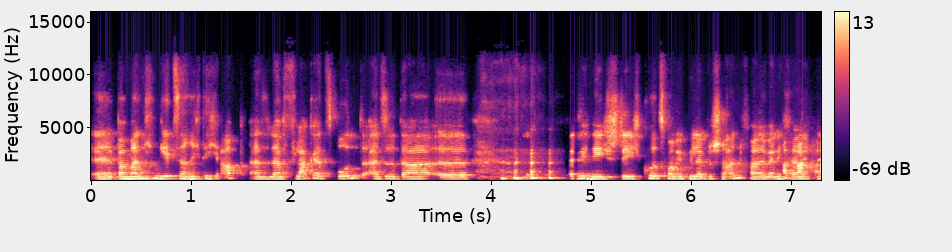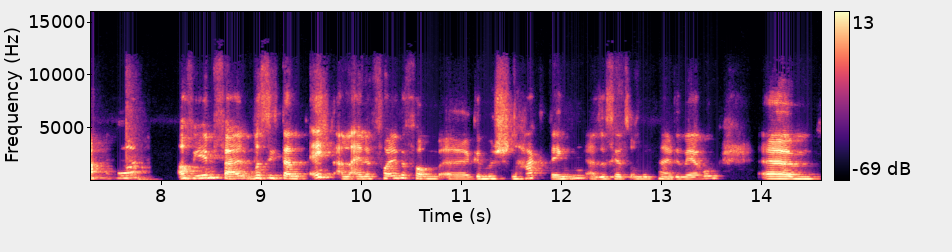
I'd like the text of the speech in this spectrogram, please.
äh, bei manchen geht es ja richtig ab. Also da flackert es bunt. Also da, äh, weiß ich nicht, stehe ich kurz vorm epileptischen Anfall, wenn ich da Auf jeden Fall muss ich dann echt an eine Folge vom äh, gemischten Hack denken. Also ist jetzt unbezahlte Werbung. Ähm,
